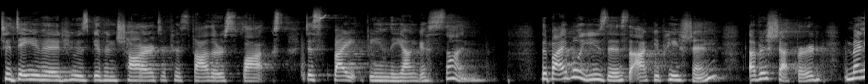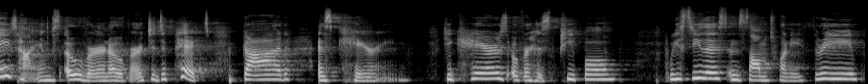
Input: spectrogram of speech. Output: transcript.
to David, who was given charge of his father's flocks, despite being the youngest son. The Bible uses the occupation of a shepherd many times over and over to depict God as caring. He cares over his people. We see this in Psalm 23,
